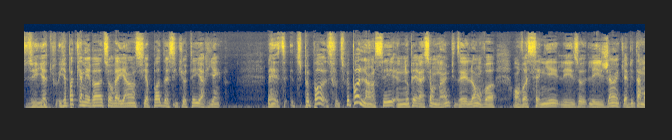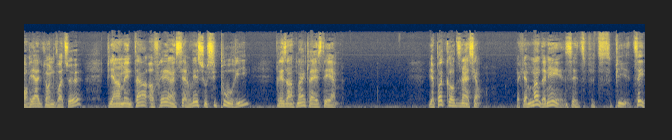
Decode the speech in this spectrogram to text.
Tu dis, il n'y a, a pas de caméra de surveillance, il n'y a pas de sécurité, il n'y a rien. Ben, tu, tu peux pas, tu peux pas lancer une opération de même puis dire là on va, on va saigner les les gens qui habitent à Montréal qui ont une voiture, puis en même temps offrir un service aussi pourri présentement que la STM. Il n'y a pas de coordination. Fait qu'à un moment donné, c'est, tu- tu- puis, tu sais,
